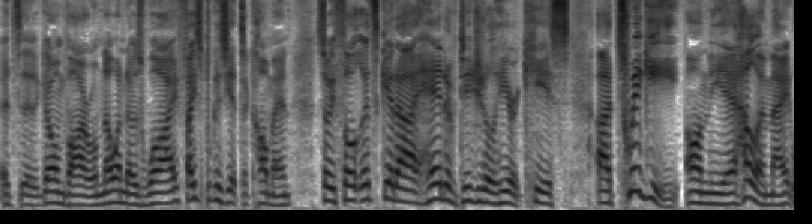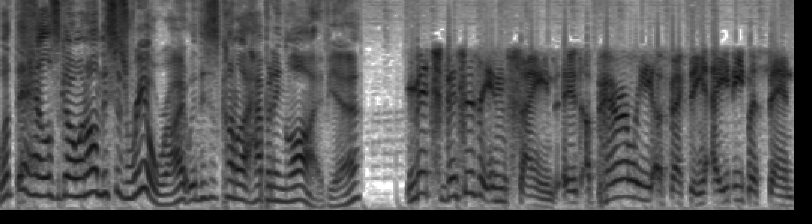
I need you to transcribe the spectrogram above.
It's uh, going viral. No one knows why. Facebook has yet to comment. So we thought, let's get our head of digital here at Kiss, uh, Twiggy, on the air. Hello, mate. What the hell's going on? This is real, right? This is kind of like happening live, yeah? Mitch, this is insane. It's apparently affecting 80%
